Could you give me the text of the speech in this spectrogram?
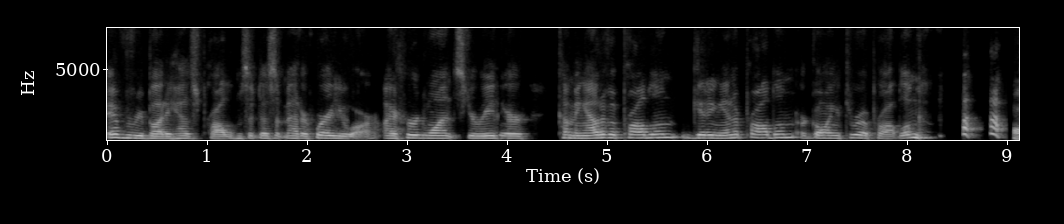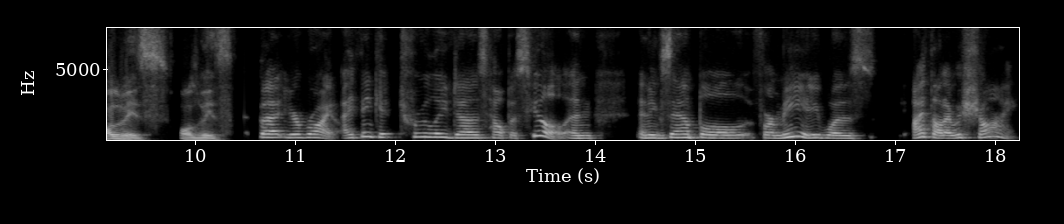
Everybody has problems. It doesn't matter where you are. I heard once you're either coming out of a problem, getting in a problem, or going through a problem. always, always. But you're right. I think it truly does help us heal. And an example for me was I thought I was shy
